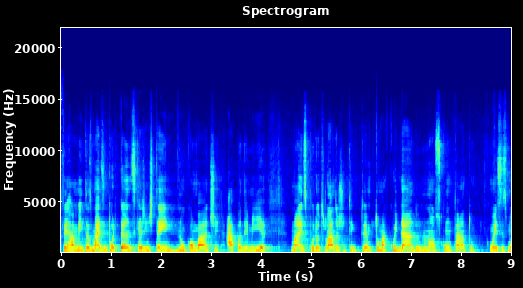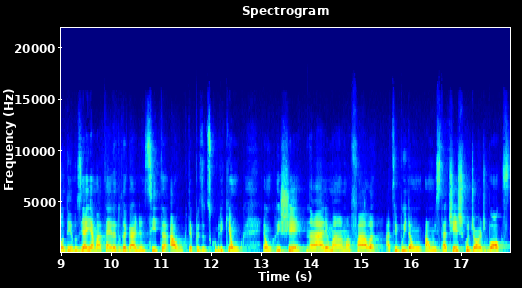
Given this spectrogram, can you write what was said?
ferramentas mais importantes que a gente tem no combate à pandemia, mas por outro lado a gente tem que ter, tomar cuidado no nosso contato com esses modelos. E aí a matéria do The Guardian cita algo que depois eu descobri que é um, é um clichê na área, uma, uma fala atribuída a um, a um estatístico, George Box,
